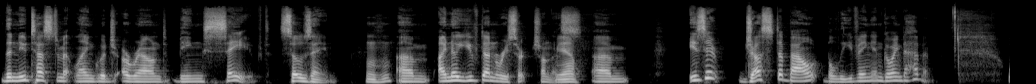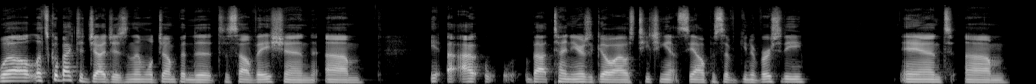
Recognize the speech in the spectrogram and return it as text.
the New Testament language around being saved, sozein. Mm-hmm. Um, I know you've done research on this. Yeah. Um, is it just about believing and going to heaven? Well, let's go back to Judges, and then we'll jump into to salvation. Um, I, about ten years ago, I was teaching at Seattle Pacific University, and um,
